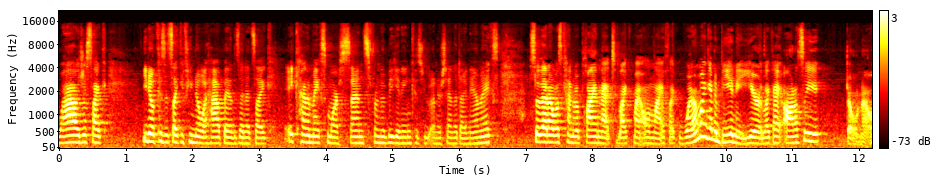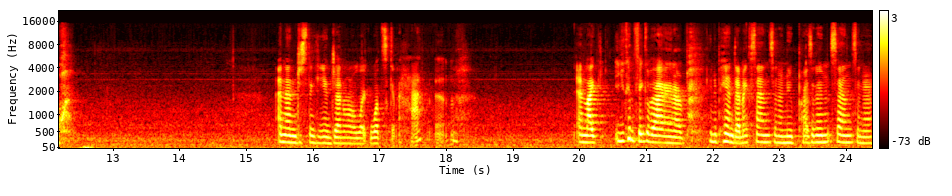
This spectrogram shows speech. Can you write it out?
wow, just like you know, because it's like if you know what happens, then it's like it kind of makes more sense from the beginning because you understand the dynamics. So then I was kind of applying that to like my own life. Like, where am I going to be in a year? Like, I honestly don't know. And then just thinking in general, like, what's going to happen? And like, you can think of that in a in a pandemic sense, in a new president sense, in a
